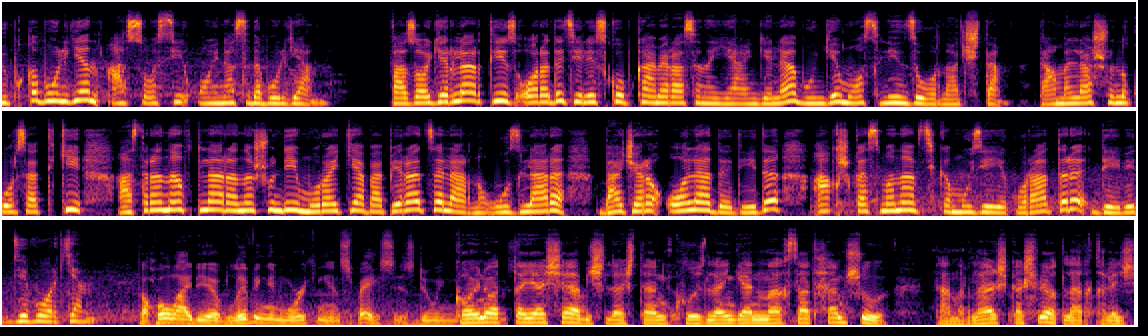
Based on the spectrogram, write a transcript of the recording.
yupqa bo'lgan asosiy oynasida bo'lgan. Fazogirlar tez orada teleskop kamerasini yangilab unga mos linza o'rnatishdi ta'minlash shuni ko'rsatdiki astronavtlar ana shunday murakkab operatsiyalarni o'zlari bajara oladi deydi aqsh kosmonavtika muzeyi kuratori devid devorkin koinotda yashab ishlashdan ko'zlangan maqsad ham shu ta'mirlash kashfiyotlar qilish.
